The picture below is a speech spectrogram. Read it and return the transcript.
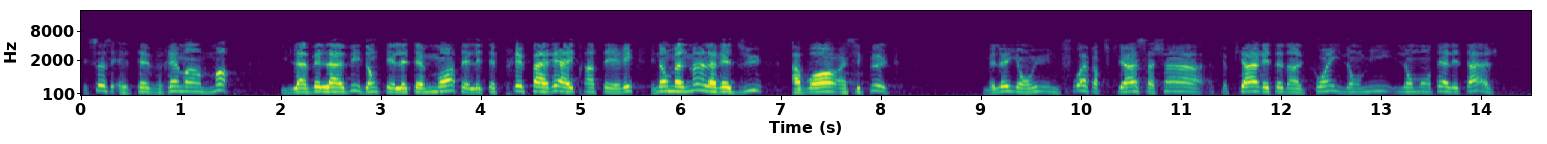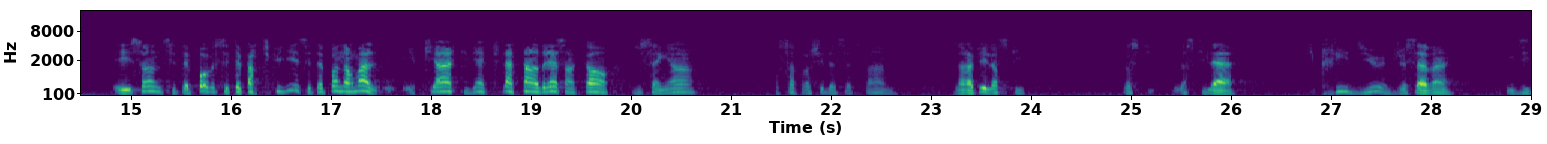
Et ça, elle était vraiment morte. Il l'avait lavée, donc elle était morte, elle était préparée à être enterrée. Et normalement, elle aurait dû avoir un sépulcre. Mais là, ils ont eu une foi particulière, sachant que Pierre était dans le coin, ils l'ont mis, ils l'ont monté à l'étage. Et ça, c'était pas, c'était particulier, c'était pas normal. Et, Pierre qui vient avec toute la tendresse encore du Seigneur pour s'approcher de cette femme. Vous en rappelez lorsqu'il, lorsqu'il, lorsqu'il a qui prie Dieu juste avant. Il dit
